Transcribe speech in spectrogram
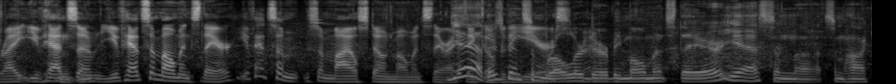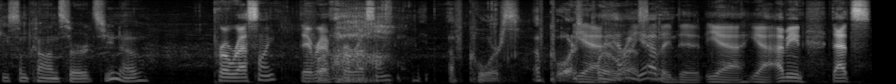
right? You've had mm-hmm. some you've had some moments there. You've had some some milestone moments there, I yeah, think, there's been the some roller right? derby moments there. Yeah, some uh, some hockey, some concerts, you know. Pro wrestling? They ever have pro wrestling? Of course. Of course. Yeah, hell yeah, they did. Yeah, yeah. I mean, that's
